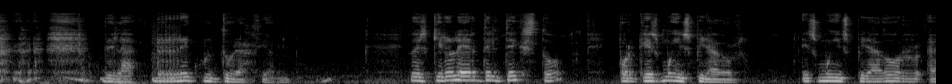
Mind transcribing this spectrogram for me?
de la reculturación. Entonces quiero leerte el texto porque es muy inspirador. Es muy inspirador eh,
